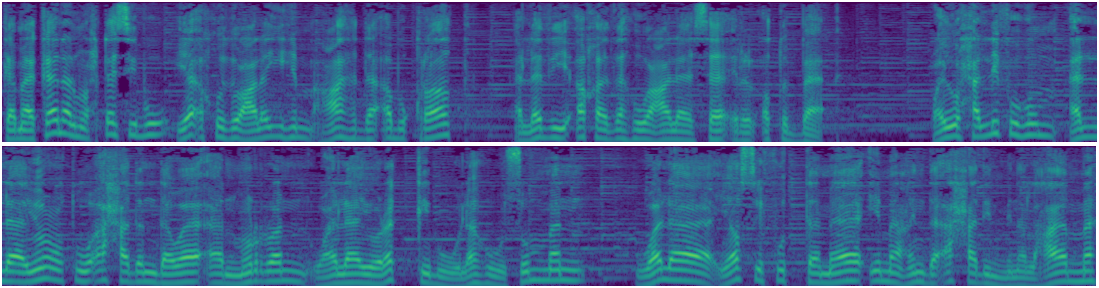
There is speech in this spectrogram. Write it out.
كما كان المحتسب يأخذ عليهم عهد أبقراط الذي أخذه على سائر الأطباء. ويحلفهم ألا يعطوا أحدا دواء مرا ولا يركبوا له سما ولا يصف التمائم عند أحد من العامة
